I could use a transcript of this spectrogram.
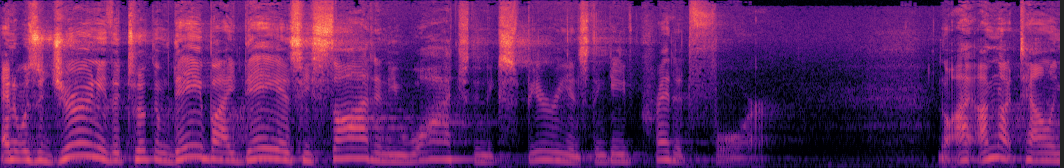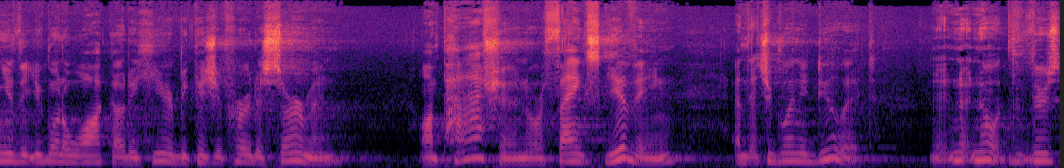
And it was a journey that took him day by day as he saw it and he watched and experienced and gave credit for. No, I, I'm not telling you that you're going to walk out of here because you've heard a sermon on passion or thanksgiving and that you're going to do it. No, no, there's,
